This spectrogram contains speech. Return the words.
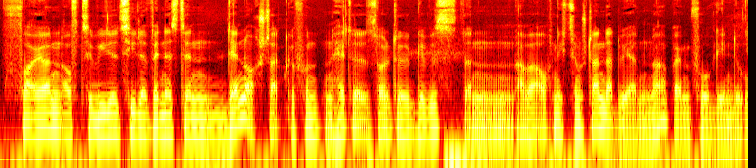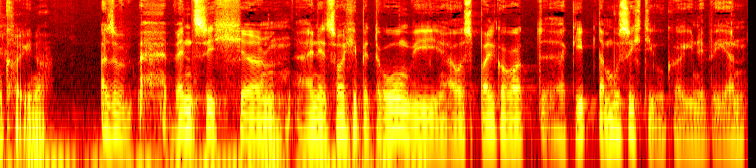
Feuern auf zivile Ziele, wenn es denn dennoch stattgefunden hätte, sollte gewiss dann aber auch nicht zum Standard werden ne, beim Vorgehen der Ukrainer. Also wenn sich ähm, eine solche Bedrohung wie aus Belgorod ergibt, dann muss sich die Ukraine wehren.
